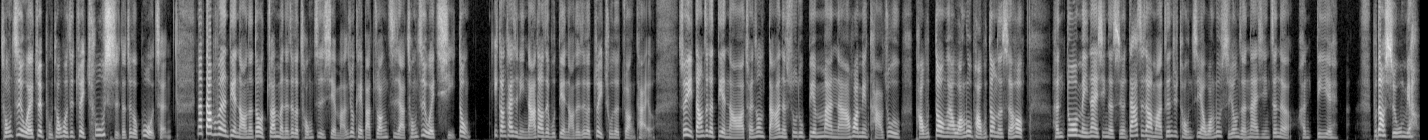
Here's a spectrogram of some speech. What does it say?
重置为最普通或是最初始的这个过程。那大部分的电脑呢都有专门的这个重置线嘛，就可以把装置啊重置为启动一刚开始你拿到这部电脑的这个最初的状态哦。所以，当这个电脑啊传送档案的速度变慢啊，画面卡住、跑不动啊，网络跑不动的时候，很多没耐心的使用，大家知道吗？根据统计啊，网络使用者耐心真的很低耶，不到十五秒。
